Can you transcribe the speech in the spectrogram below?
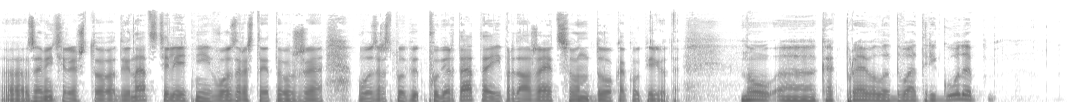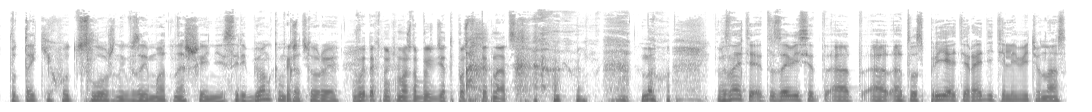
э, заметили, что 12 лет 12-летний возраст, это уже возраст пубертата, и продолжается он до какого периода? Ну, а, как правило, 2-3 года вот таких вот сложных взаимоотношений с ребенком, которые... Выдохнуть можно будет где-то после 15. Ну, вы знаете, это зависит от, от, от восприятия родителей, ведь у нас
